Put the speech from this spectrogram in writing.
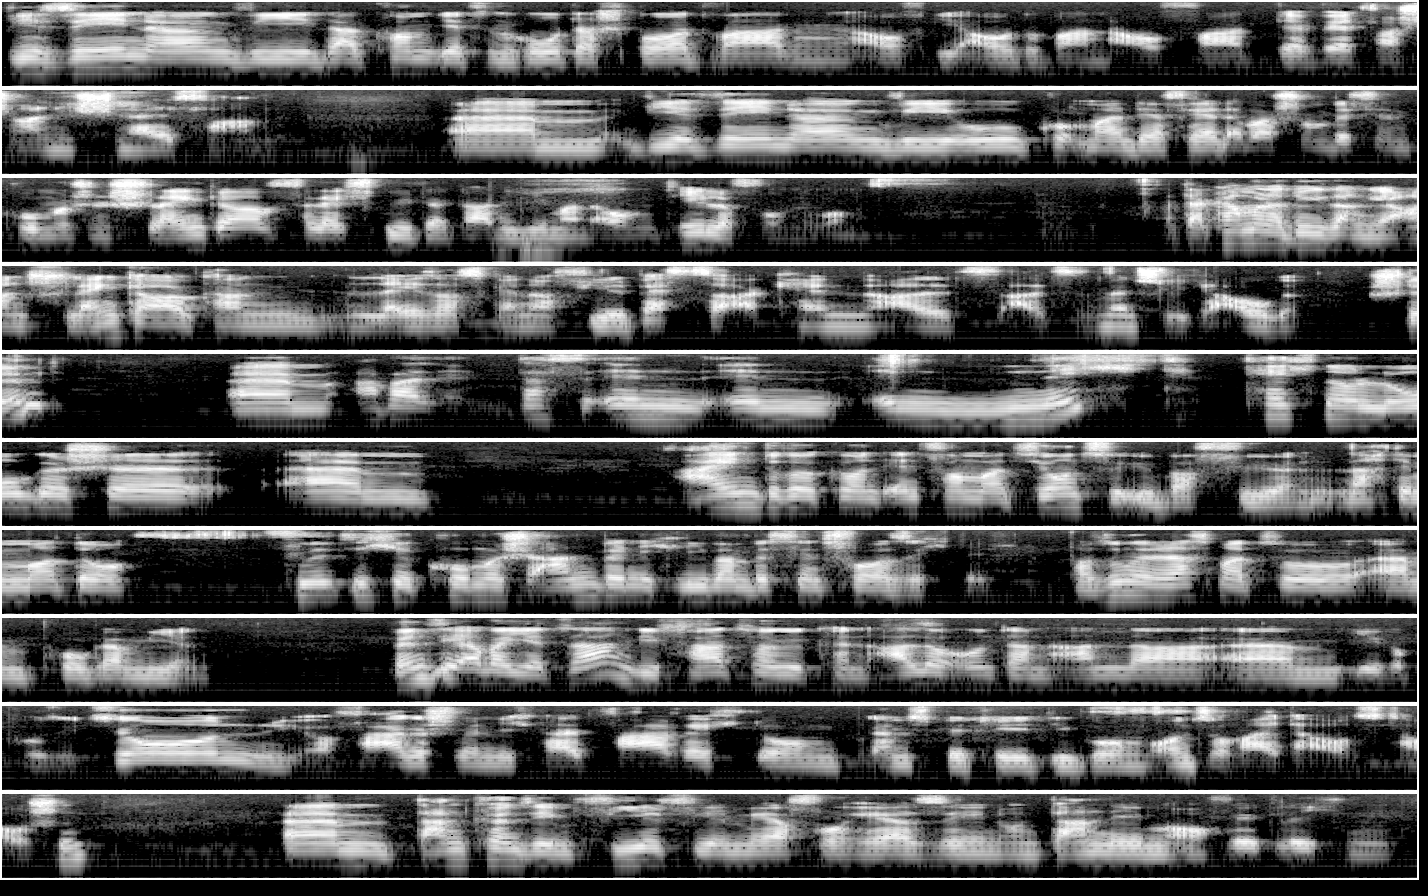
Wir sehen irgendwie, da kommt jetzt ein roter Sportwagen auf die Autobahnauffahrt, der wird wahrscheinlich schnell fahren. Ähm, wir sehen irgendwie, oh, guck mal, der fährt aber schon ein bisschen komischen Schlenker, vielleicht spielt da gerade jemand auf dem Telefon rum. Da kann man natürlich sagen, ja, ein Schlenker kann ein Laserscanner viel besser erkennen als, als das menschliche Auge. Stimmt. Ähm, aber das in, in, in nicht technologische ähm, Eindrücke und Informationen zu überführen, nach dem Motto, fühlt sich hier komisch an, bin ich lieber ein bisschen vorsichtig. Versuchen wir das mal zu ähm, programmieren. Wenn Sie aber jetzt sagen, die Fahrzeuge können alle untereinander ähm, ihre Position, ihre Fahrgeschwindigkeit, Fahrrichtung, Bremsbetätigung und so weiter austauschen, ähm, dann können Sie eben viel, viel mehr vorhersehen und dann eben auch wirklich ein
